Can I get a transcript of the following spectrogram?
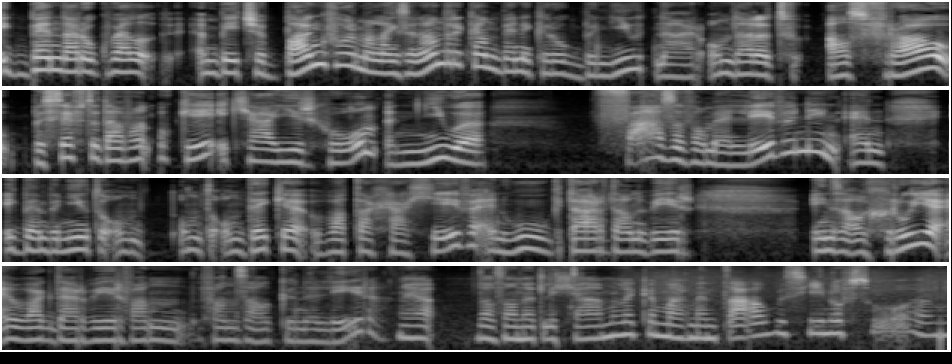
ik ben daar ook wel een beetje bang voor. Maar langs de andere kant ben ik er ook benieuwd naar. Omdat het als vrouw besefte dan van... Oké, ik ga hier gewoon een nieuwe fase van mijn leven in. En ik ben benieuwd om, om te ontdekken wat dat gaat geven en hoe ik daar dan weer in zal groeien en wat ik daar weer van, van zal kunnen leren. Ja, dat is dan het lichamelijke, maar mentaal misschien of zo. ehm,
